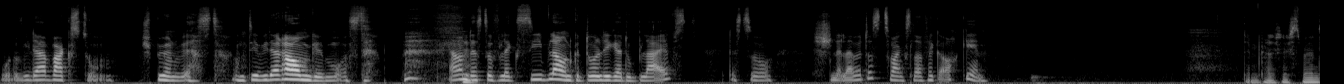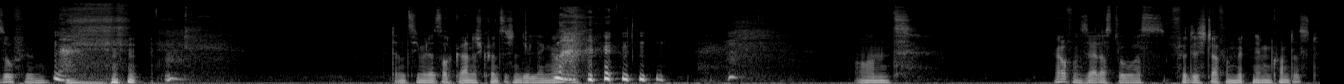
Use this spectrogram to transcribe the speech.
wo du wieder Wachstum spüren wirst und dir wieder Raum geben musst. Ja, und hm. desto flexibler und geduldiger du bleibst, desto schneller wird es zwangsläufig auch gehen. Dem kann ich nichts mehr hinzufügen. Dann ziehen wir das auch gar nicht künstlich in die Länge. Und wir hoffen sehr, dass du was für dich davon mitnehmen konntest.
